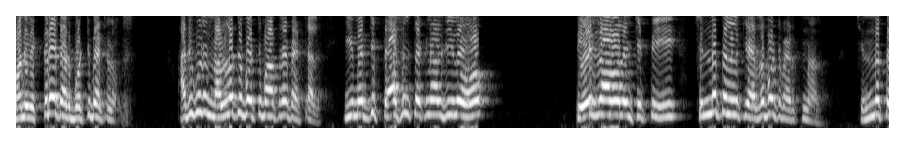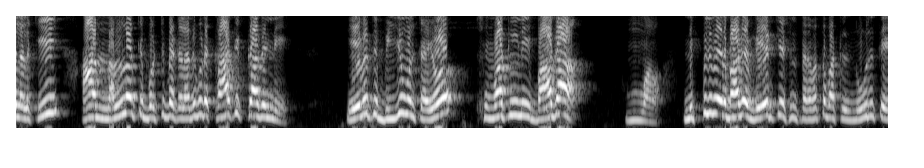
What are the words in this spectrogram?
మనం ఇక్కడే కాదు బొట్టి పెట్టడం. అది కూడా నల్లటి బొట్టి మాత్రమే పెట్టాలి. ఈ మధ్య ఫ్యాషన్ టెక్నాలజీలో పేరు రావాలని చెప్పి చిన్నపిల్లలకి ఎర్రబొట్టు పెడుతున్నారు. చిన్నపిల్లలకి ఆ నల్లటి బొట్టు పెట్టాలి. అది కూడా కాకి కాదండి. ఏవైతే బియ్యం ఉంటాయో వాటిని బాగా నిప్పుల మీద బాగా వేడి చేసిన తర్వాత వాటిని నూరితే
